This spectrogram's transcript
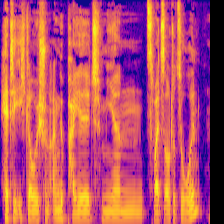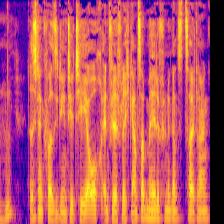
hätte ich, glaube ich, schon angepeilt, mir ein zweites Auto zu holen. Mhm. Dass ich dann quasi den TT auch entweder vielleicht ganz abmelde für eine ganze Zeit lang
